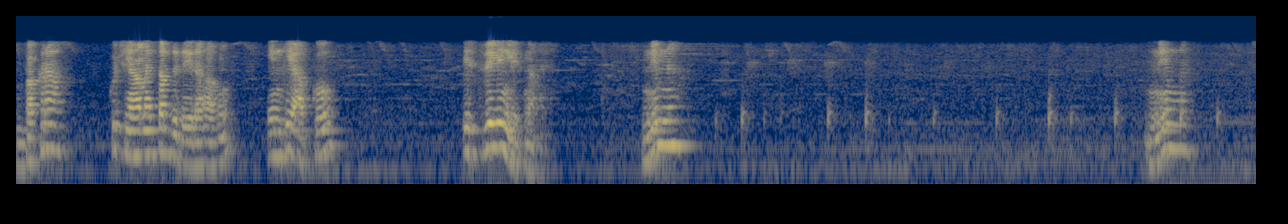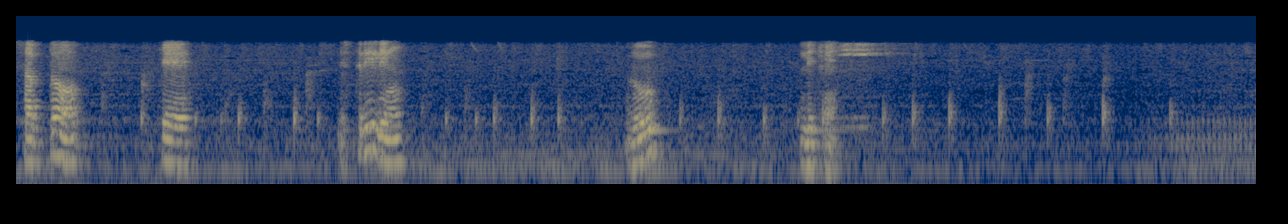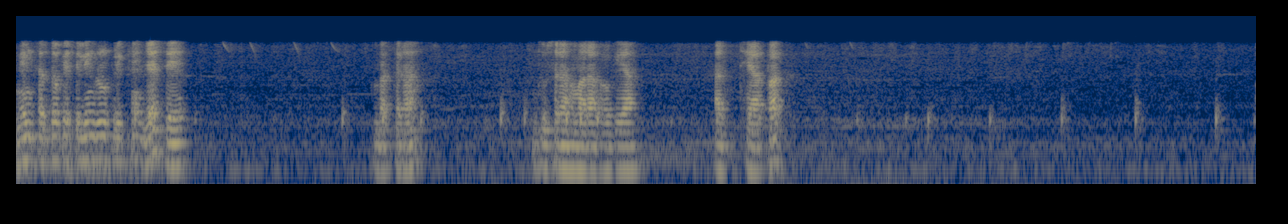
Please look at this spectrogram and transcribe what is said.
बकरा, कुछ यहाँ मैं शब्द दे रहा हूँ। इनके आपको स्त्रीलिंग लिखना है। निम्न निम्न शब्दों के स्त्रीलिंग रूप लिखें। निम्न शब्दों के स्त्रीलिंग रूप लिखें, जैसे बकरा दूसरा हमारा हो गया अध्यापक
